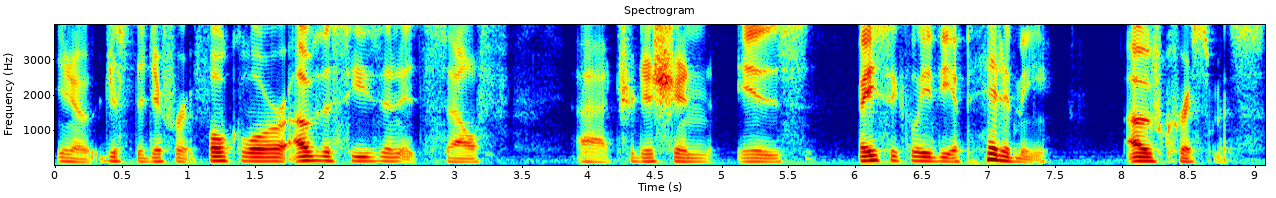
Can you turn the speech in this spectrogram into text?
you know, just the different folklore of the season itself. Uh, tradition is basically the epitome of Christmas.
